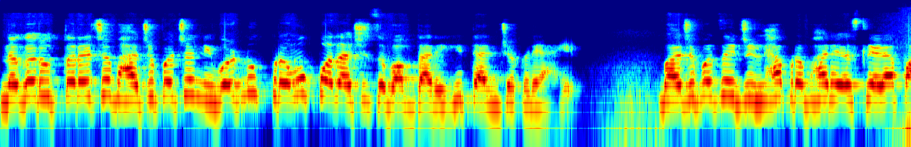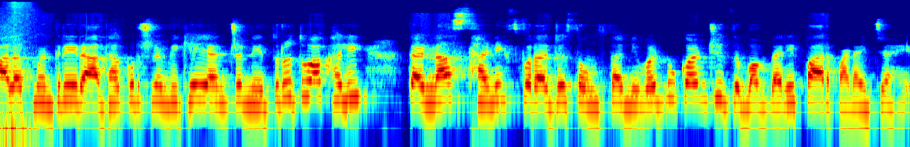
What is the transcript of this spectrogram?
नगर उत्तरेच्या भाजपच्या निवडणूक प्रमुख पदाची जबाबदारीही त्यांच्याकडे आहे. भाजपचे जिल्हा प्रभारी असलेल्या पालकमंत्री राधाकृष्ण विखे यांच्या नेतृत्वाखाली त्यांना स्थानिक स्वराज्य संस्था निवडणुकांची जबाबदारी पार पाडायची आहे.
